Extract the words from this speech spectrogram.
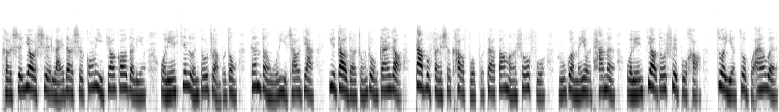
可是要是来的是功力较高的灵，我连心轮都转不动，根本无力招架。遇到的种种干扰。大部分是靠佛菩萨帮忙收服，如果没有他们，我连觉都睡不好，坐也坐不安稳，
